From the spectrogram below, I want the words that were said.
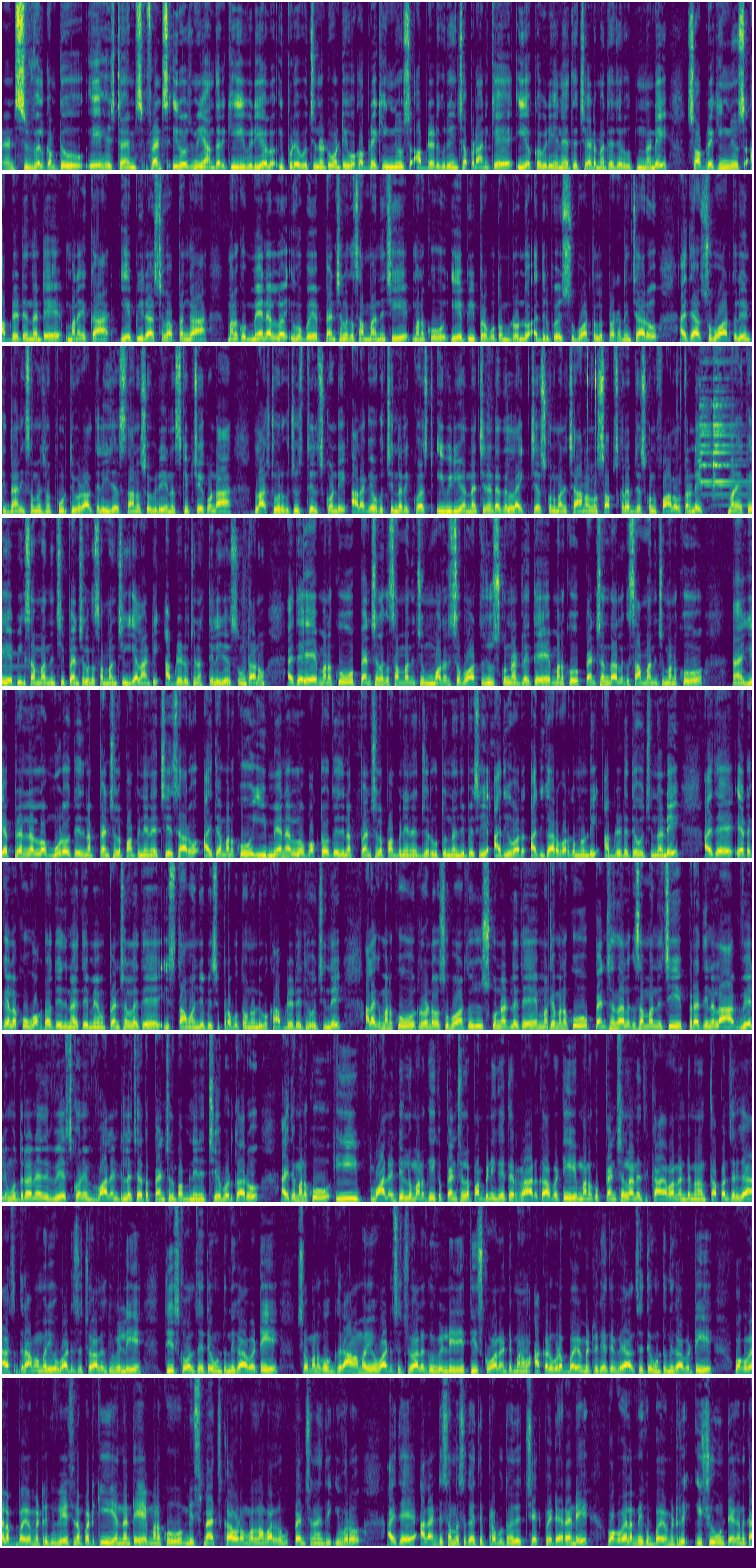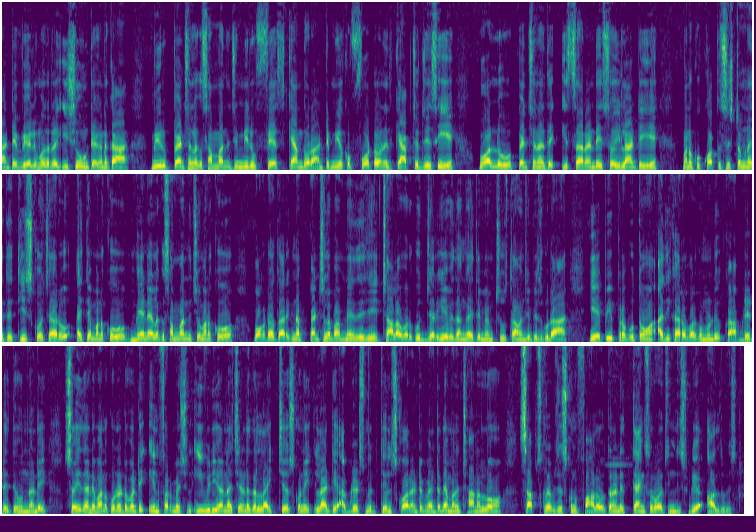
Friends welcome to A H Times friends ఈరోజు మీ అందరికీ ఈ వీడియోలో ఇప్పుడే వచ్చినటువంటి ఒక బ్రేకింగ్ న్యూస్ అప్డేట్ గురించి చెప్పడానికే ఈ యొక్క వీడియోని అయితే చేయడం అయితే జరుగుతుందండి. సో ఆ బ్రేకింగ్ న్యూస్ అప్డేట్ ఏంటంటే మన యొక్క ఏపీ రాష్ట్ర వ్యాప్తంగా మనకు మే నెలలో ఇవ్వబోయే పెన్షన్లకు సంబంధించి మనకు ఏపీ ప్రభుత్వం రెండు అదిరిపోయే శుభవార్తలు ప్రకటించారు. అయితే ఆ శుభవార్తలు ఏంటి? దానికి సంబంధించిన పూర్తి వివరాలు తెలియజేస్తాను. సో వీడియోని స్కిప్ చేయకుండా లాస్ట్ వరకు చూసి తెలుసుకోండి. అలాగే ఒక చిన్న రిక్వెస్ట్ ఈ వీడియో నచ్చినట్టయితే లైక్ చేసుకుని మన ఛానల్ను సబ్స్క్రైబ్ చేసుకుని ఫాలో అవుతండి. మన యొక్క ఏపీకి సంబంధించి పెన్షన్లకు సంబంధించి ఎలాంటి అప్డేట్ వచ్చినా తెలియజేస్తుంటాను. అయితే మనకు పెన్షన్లకు సంబంధించి మొదటి శుభవార్త చూసుకున్నట్లయితే మనకు పెన్షన్దారులకు సంబంధించి మనకు ఏప్రిల్ నెలలో మూడవ తేదీన పెన్షన్ల పంపిణీ అనేది చేశారు. అయితే మనకు ఈ మే నెలలో ఒకటవ తేదీన పెన్షన్ల పంపిణీ అనేది జరుగుతుందని చెప్పేసి అధికార అధికార వర్గం నుండి అప్డేట్ అయితే వచ్చిందండి. అయితే ఎటకేలకు ఒకటవ తేదీన అయితే మేము పెన్షన్లు అయితే ఇస్తామని చెప్పేసి ప్రభుత్వం నుండి ఒక అప్డేట్ అయితే వచ్చింది. అలాగే మనకు రెండవ శుభవార్త చూసుకున్నట్లయితే మనకి మనకు పెన్షన్దారులకు సంబంధించి ప్రతి నెల వేలి ముద్ర అనేది వేసుకొని వాలంటీర్ల చేత పెన్షన్ పంపిణీ అనేది చేయబడతారు అయితే మనకు ఈ వాలంటీర్లు మనకు ఇక పెన్షన్ల పంపిణీకి అయితే రారు కాబట్టి మనకు పెన్షన్లు అనేది కావాలంటే మనం తప్పనిసరిగా గ్రామ మరియు వార్డు సచివాలయాలకు వెళ్ళి తీసుకోవాల్సి అయితే ఉంటుంది కాబట్టి సో మనకు గ్రామ మరియు వార్డు సచివాలయాలకు వెళ్ళి తీసుకోవాలంటే మనం అక్కడ కూడా బయోమెట్రిక్ అయితే వేయాల్సి అయితే ఉంటుంది కాబట్టి ఒకవేళ బయోమెట్రిక్ వేసినప్పటికీ ఏంటంటే మనకు మిస్ మ్యాచ్ కావడం వలన వాళ్ళు పెన్షన్ అనేది ఇవ్వరు. అయితే అలాంటి సమస్యకు అయితే ప్రభుత్వం అయితే చెక్ పెట్టారండి. ఒకవేళ మీకు బయోమెట్రిక్ ఇష్యూ ఉంటే కనుక అంటే వేలు మొదల ఇష్యూ ఉంటే కనుక మీరు పెన్షన్లకు సంబంధించి మీరు ఫేస్ స్కాన్ ద్వారా అంటే మీ యొక్క ఫోటో అనేది క్యాప్చర్ చేసి వాళ్ళు పెన్షన్ అయితే ఇస్తారండి. సో ఇలాంటి మనకు కొత్త సిస్టమ్ని అయితే తీసుకొచ్చారు. అయితే మనకు మే నెలకు సంబంధించి మనకు ఒకటో తారీఖున పెన్షన్ల పంపిణీ అనేది చాలా వరకు జరిగే విధంగా అయితే మేము చూస్తామని చెప్పేసి కూడా ఏపీ ప్రభుత్వం అధికార వర్గం నుండి ఒక అప్డేట్ అయితే ఉందండి. సో ఇదండి మనకు ఉన్నటువంటి ఇన్ఫర్మేషన్ ఈ వీడియో నచ్చినట్లయితే లైక్ చేసుకొని ఇలాంటి అప్డేట్స్ మీరు తెలుసుకోవాలంటే వెంటనే మన ఛానల్లో సబ్స్క్రైబ్ చేసుకుని ఫాలో అవుతానండి. Thanks for watching this video all the best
